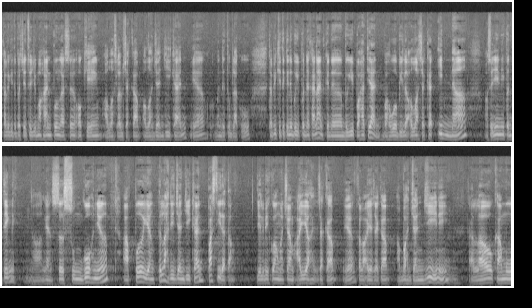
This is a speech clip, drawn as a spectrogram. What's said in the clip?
kalau kita baca terjemahan pun rasa okey, Allah selalu cakap Allah janjikan ya benda tu berlaku. Tapi kita kena beri penekanan, kena beri perhatian bahawa bila Allah cakap inna, maksudnya ini penting ni. Ha kan sesungguhnya apa yang telah dijanjikan pasti datang. Dia lebih kurang macam ayah cakap ya, kalau ayah cakap abah janji ni kalau kamu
